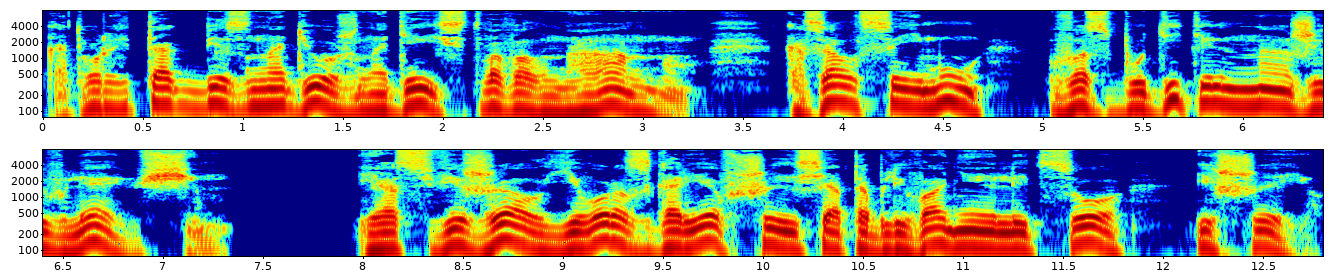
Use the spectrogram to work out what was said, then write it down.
который так безнадежно действовал на Анну, казался ему возбудительно оживляющим и освежал его разгоревшееся от обливания лицо и шею.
